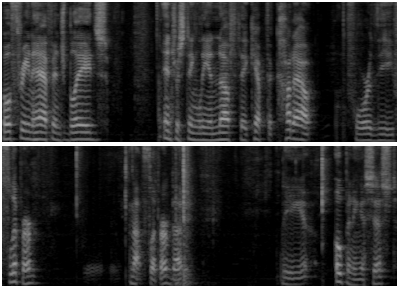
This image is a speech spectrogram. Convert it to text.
Both three and a half inch blades. Interestingly enough, they kept the cutout for the flipper, not flipper, but the opening assist.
